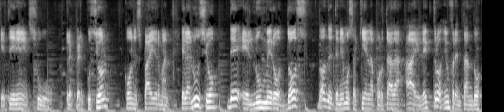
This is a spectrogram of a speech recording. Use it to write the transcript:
que tiene su repercusión con Spider-Man. El anuncio del el número 2, donde tenemos aquí en la portada a Electro enfrentando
